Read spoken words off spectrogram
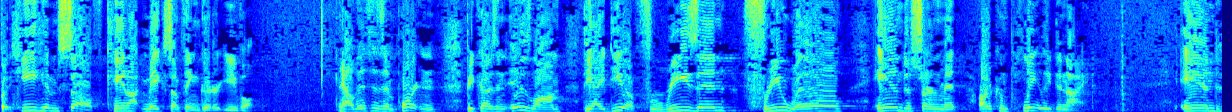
but he himself cannot make something good or evil. Now, this is important because in Islam, the idea of reason, free will, and discernment are completely denied. And,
